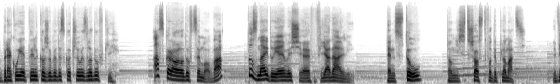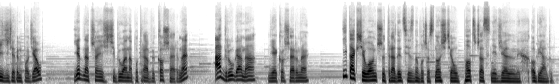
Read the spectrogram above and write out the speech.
Brakuje tylko, żeby wyskoczyły z lodówki. A skoro o lodówce mowa, to znajdujemy się w jadalni. Ten stół to mistrzostwo dyplomacji. Widzicie ten podział? Jedna część była na potrawy koszerne, a druga na niekoszerne. I tak się łączy tradycję z nowoczesnością podczas niedzielnych obiadów.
